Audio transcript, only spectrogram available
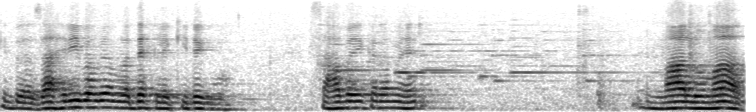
কিন্তু জাহেরি ভাবে আমরা দেখলে কি দেখব? সাহাবাই কারামের মালুমাত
